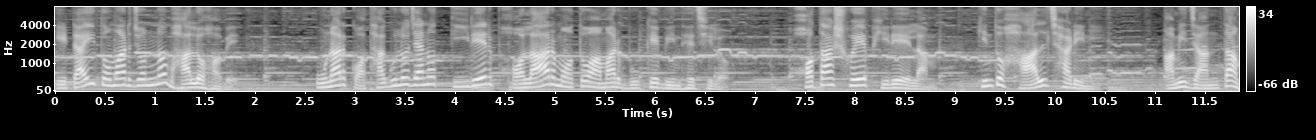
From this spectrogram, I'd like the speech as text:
এটাই তোমার জন্য ভালো হবে। উনার কথাগুলো যেন তীরের ফলার মতো আমার বুকে বিঁধেছিল। হতাশ হয়ে ফিরে এলাম, কিন্তু হাল ছাড়িনি। আমি জানতাম,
